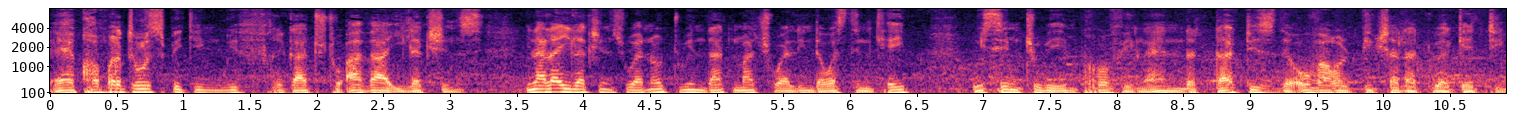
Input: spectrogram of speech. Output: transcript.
Uh, comparatively speaking, with regard to other elections. In other elections, we are not doing that much well in the Western Cape. We seem to be improving, and that is the overall picture that we are getting.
